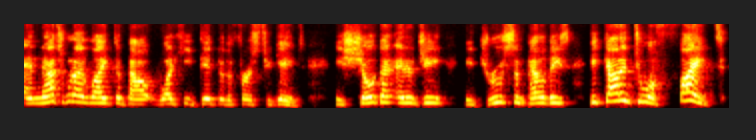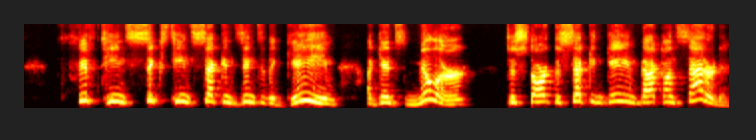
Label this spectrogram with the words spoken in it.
And that's what I liked about what he did through the first two games. He showed that energy. He drew some penalties. He got into a fight 15, 16 seconds into the game against Miller to start the second game back on Saturday.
